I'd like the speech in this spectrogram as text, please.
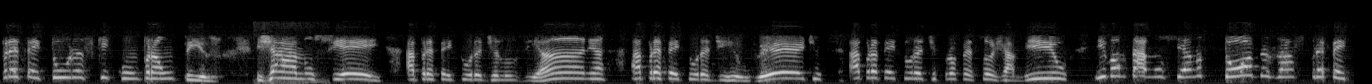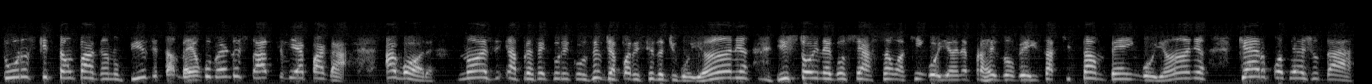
prefeituras que cumpram um piso. Já anunciei a prefeitura de Lusiânia, a prefeitura de Rio Verde, a prefeitura de Professor Jamil, e vamos estar anunciando todas as prefeituras que estão pagando piso e também o governo do estado que vier pagar. Agora, nós, a prefeitura, inclusive, de Aparecida de Goiânia, estou em negociação aqui em Goiânia para resolver isso aqui também em Goiânia. Quero poder ajudar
